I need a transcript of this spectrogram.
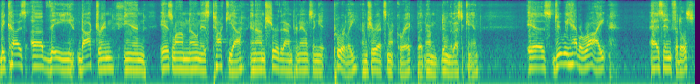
because of the doctrine in Islam known as taqiyya, and I'm sure that I'm pronouncing it poorly, I'm sure that's not correct, but I'm doing the best I can, is do we have a right as infidels,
